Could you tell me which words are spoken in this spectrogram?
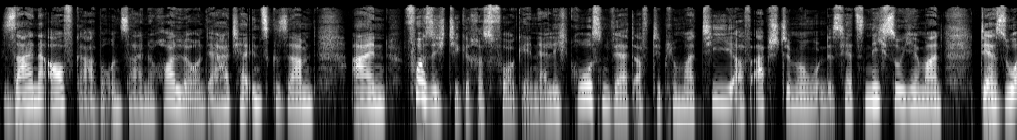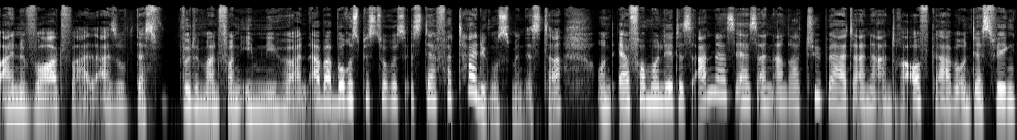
seine Aufgabe und seine Rolle. Und er hat ja insgesamt ein vorsichtigeres Vorgehen. Er legt großen Wert auf Diplomatie, auf Abstimmung und ist jetzt nicht so jemand, der so eine Wortwahl, also das würde man von ihm nie hören. Aber Boris Pistorius ist der Verteidigungsminister und er formuliert es anders. Er ist ein anderer Typ, er hat eine andere Aufgabe und deswegen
